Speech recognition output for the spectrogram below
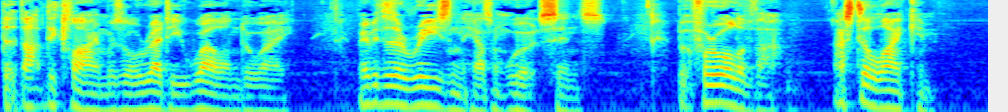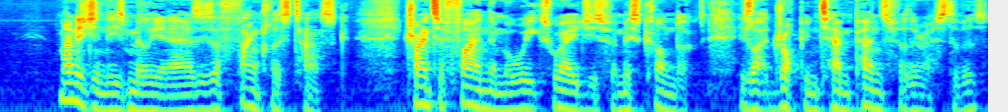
that that decline was already well underway. Maybe there's a reason he hasn't worked since. But for all of that, I still like him. Managing these millionaires is a thankless task. Trying to find them a week's wages for misconduct is like dropping ten pence for the rest of us.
